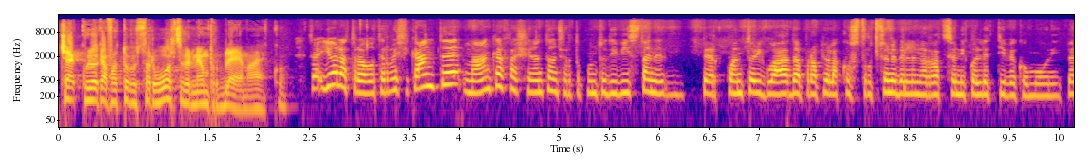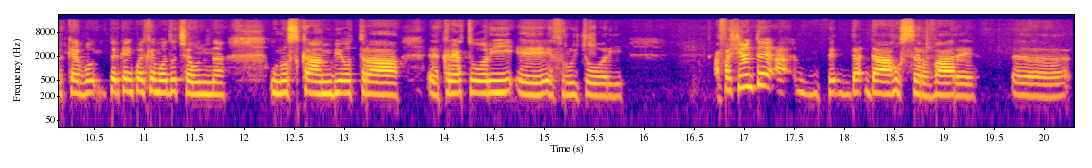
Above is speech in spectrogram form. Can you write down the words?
cioè quello che ha fatto Star Wars per me è un problema, ecco. Cioè, io la trovo terrificante, ma anche affascinante da un certo punto di vista nel- per quanto riguarda proprio la costruzione delle narrazioni collettive comuni, perché, perché in qualche modo c'è un- uno scambio tra eh, creatori e, e fruitori. Affascinante ah, da, da osservare. eh,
